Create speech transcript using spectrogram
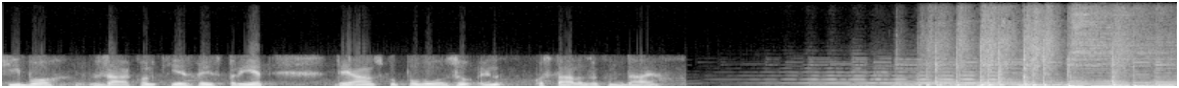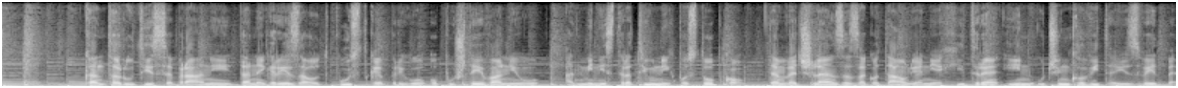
ki bo zakon, ki je zdaj sprejet, dejansko povozil in ostalo zakonodajo. Kantaruti se brani, da ne gre za odpustke pri upoštevanju administrativnih postopkov, temveč le za zagotavljanje hitre in učinkovite izvedbe.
